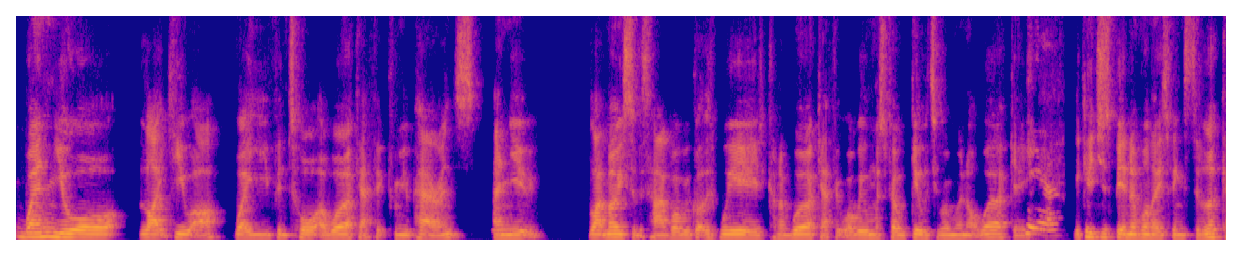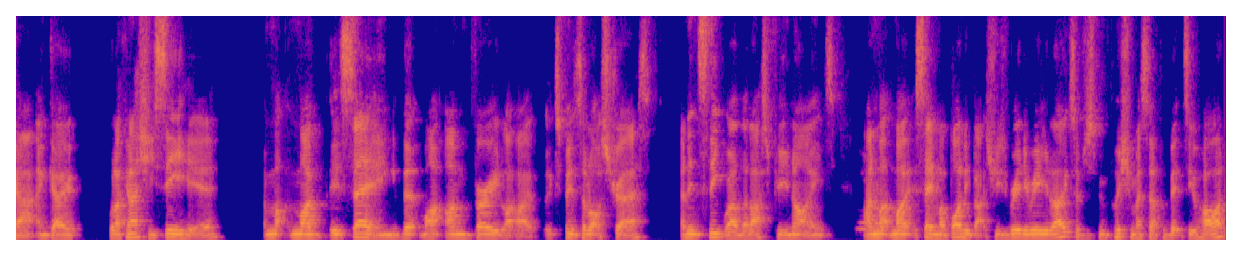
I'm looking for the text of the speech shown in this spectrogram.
when you're like you are, where you've been taught a work ethic from your parents, and you like most of us have, where we've got this weird kind of work ethic where we almost feel guilty when we're not working. Yeah. It could just be another one of those things to look at and go, well, I can actually see here. My, my it's saying that my I'm very like I experienced a lot of stress. I didn't sleep well the last few nights. And my, my say my body battery is really, really low. So I've just been pushing myself a bit too hard.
